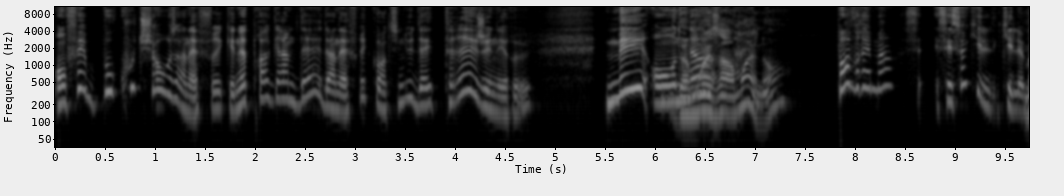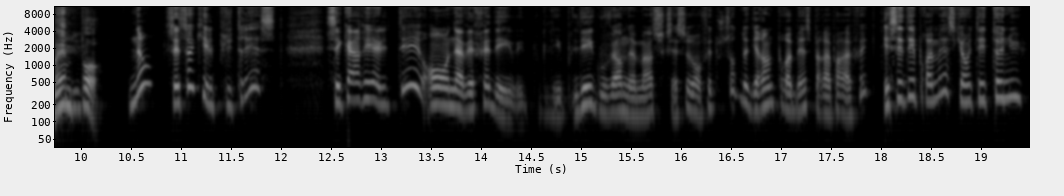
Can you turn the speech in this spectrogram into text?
on fait beaucoup de choses en Afrique et notre programme d'aide en Afrique continue d'être très généreux. Mais on de a... De moins en moins, non? Pas vraiment. C'est ça qui est, le Même pas. Non, c'est ça qui est le plus triste. C'est qu'en réalité, on avait fait des. Les, gouvernements successifs ont fait toutes sortes de grandes promesses par rapport à l'Afrique, et c'est des promesses qui ont été tenues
